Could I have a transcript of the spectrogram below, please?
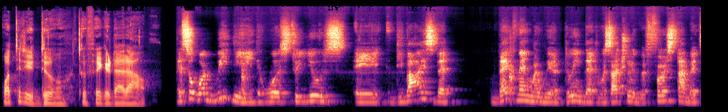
What did you do to figure that out? And so what we did was to use a device that back then when we were doing that was actually the first time it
